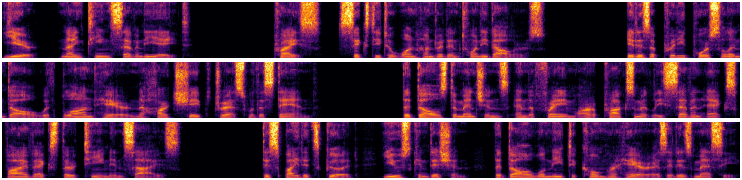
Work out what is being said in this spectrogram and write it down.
Year, 1978. Price, 60 to $120. It is a pretty porcelain doll with blonde hair and a heart-shaped dress with a stand. The doll's dimensions and the frame are approximately 7x 5x13 in size. Despite its good, used condition, the doll will need to comb her hair as it is messy.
